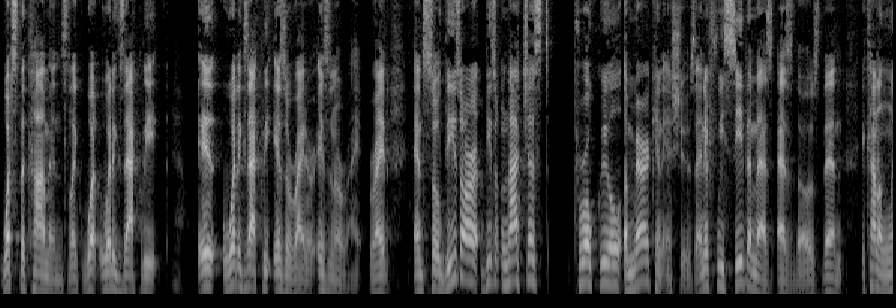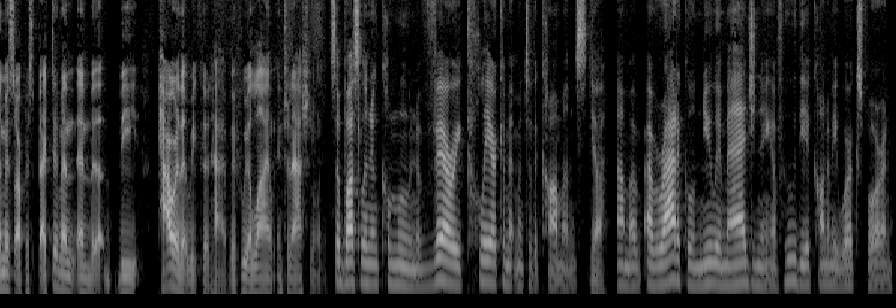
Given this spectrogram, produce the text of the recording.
what's the commons, like what what exactly is, what exactly is a right or isn't a right, right? And so these are these are not just parochial American issues. And if we see them as as those, then it kind of limits our perspective and, and the, the power that we could have if we align internationally. So Barcelona Común, a very clear commitment to the commons. Yeah. Um, a, a, radical new imagining of who the economy works for and,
